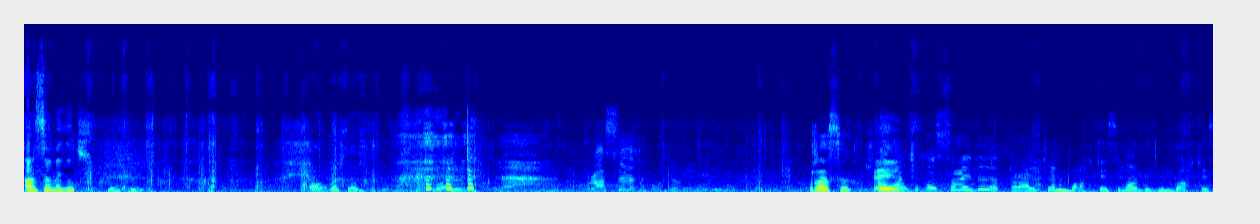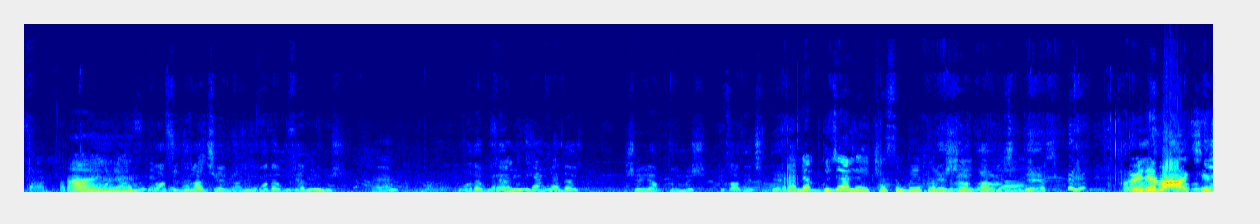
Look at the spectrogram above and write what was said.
Anne sen de geç. Arkadaşlar. Burası Burası. Ee, açık olsaydı kraliçenin bahçesi vardı. Gül bahçesi arkada. Aynen. Nasıl kral çevirmiş? O kadar güzel miymiş? He? O kadar güzel miymiş? Bu kadar şey yaptırmış. Bir kadın için değer. Ya ne güzel kesin bıyıklı bir Benim şey benim değil karım ya. için değer. Öyle mi Akif?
